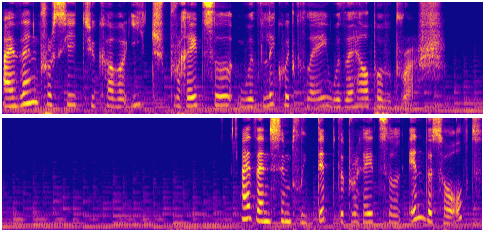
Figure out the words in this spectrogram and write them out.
I then proceed to cover each brezel with liquid clay with the help of a brush. I then simply dip the brezel in the salt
